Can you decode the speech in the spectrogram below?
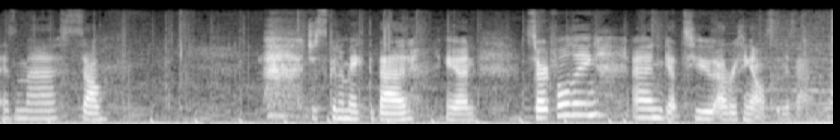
is a mess. So just gonna make the bed and start folding and get to everything else in this house.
